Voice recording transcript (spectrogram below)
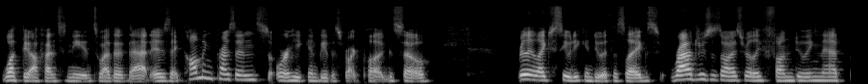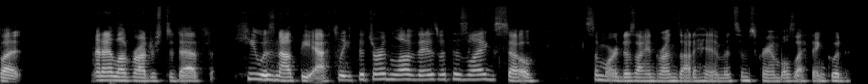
what the offense needs, whether that is a calming presence or he can be the spark plug. So really like to see what he can do with his legs. Rodgers is always really fun doing that, but and I love Rodgers to death. He was not the athlete that Jordan Love is with his legs. So some more designed runs out of him and some scrambles, I think would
